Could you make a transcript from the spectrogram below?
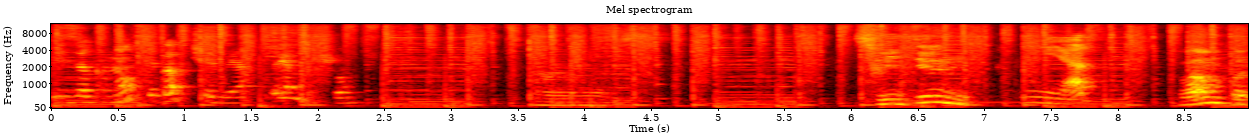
изогнулся, как червяк. Прям пошел. А, Светильник, Нет, лампа,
